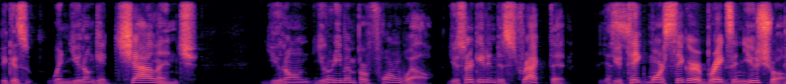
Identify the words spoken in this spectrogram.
because when you don't get challenged, you don't you don't even perform well. You start getting distracted. Yes. You take more cigarette breaks than usual.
